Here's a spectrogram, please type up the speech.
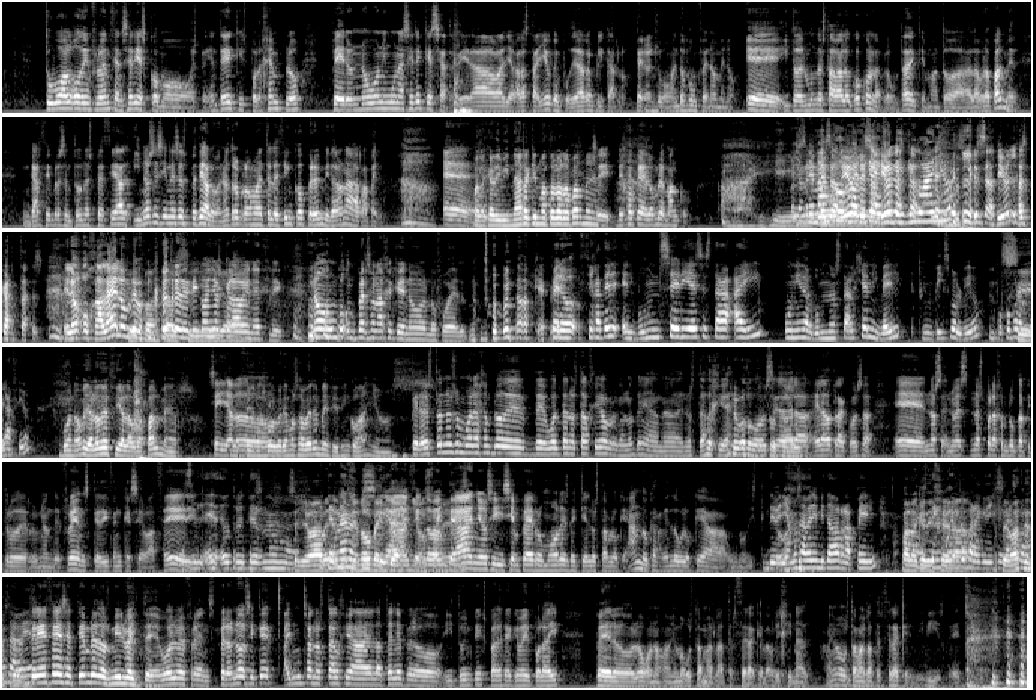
tuvo algo de influencia en series como Expediente X, por ejemplo, pero no hubo ninguna serie que se atreviera a llegar hasta allí o que pudiera replicarlo. Pero en su momento fue un fenómeno. Eh, y todo el mundo estaba loco con la pregunta de quién mató a Laura Palmer. Garci presentó un especial, y no sé si en ese especial o en otro programa de Telecinco, pero invitaron a Rapel. Eh, Para que adivinara quién mató a Laura Palmer. sí, dijo que el hombre manco. Ay, El hombre Le manco, salió, le salió en las 35 ca- años. le salió en las cartas. El- ojalá el hombre Qué manco de 35 años grabe Netflix. No, un, un personaje que no, no fue él. No tuvo nada que ver. Pero fíjate, el boom series está ahí unido al boom nostalgia a nivel Twin Peaks volvió, un poco por Sí. obligación. Bueno, ya lo decía Laura Palmer. Sí, ya lo... Nos volveremos a ver en 25 años. Pero esto no es un buen ejemplo de, de vuelta nostálgica porque no tenía nada de nostalgia luego, o sea, era, era otra cosa. Eh, no sé, no es, no es por ejemplo un capítulo de reunión de Friends que dicen que se va a hacer. Es y el- que- el otro eterno. Se lleva eterna diciendo noticia. 20 lleva años diciendo 20 también. años y siempre hay rumores de quién lo está bloqueando, cada vez lo bloquea uno distinto. Deberíamos haber invitado a Rapel Para a que este dijera, para que "Se dijeras, va a hacer vamos a ver. Friends". 13 de septiembre de 2020, vuelve Friends. Pero no, sí que hay mucha nostalgia en la tele, pero y Twin Peaks parecía que iba a ir por ahí, pero luego no, a mí me gusta más la tercera que la original. A mí me gusta más la tercera que vivir, de hecho.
